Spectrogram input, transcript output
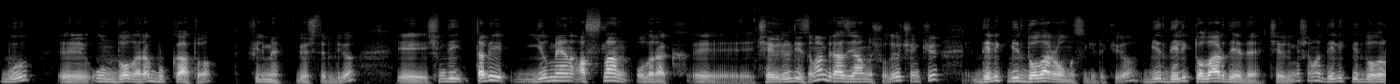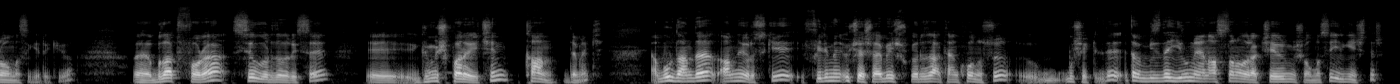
bu e, Un Dolara Buccato filmi gösteriliyor. E, şimdi tabii yılmayan aslan olarak e, çevrildiği zaman biraz yanlış oluyor. Çünkü delik bir dolar olması gerekiyor. Bir delik dolar diye de çevrilmiş ama delik bir dolar olması gerekiyor. E, blood for'a silver dollar ise e, gümüş para için kan demek. Yani buradan da anlıyoruz ki filmin 3 aşağı 5 yukarı zaten konusu e, bu şekilde. E tabii bizde Yılmayan Aslan olarak çevrilmiş olması ilginçtir.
